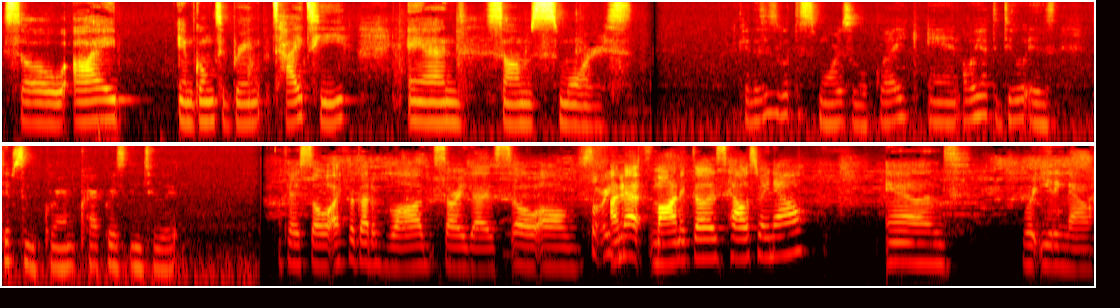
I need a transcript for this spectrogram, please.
So I am going to bring Thai tea and some s'mores. Okay, this is what the s'mores look like and all you have to do is dip some graham crackers into it. Okay, so I forgot to vlog. Sorry guys. So um Sorry, I'm guys. at Monica's house right now and we're eating now.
